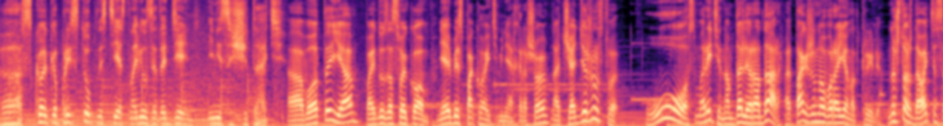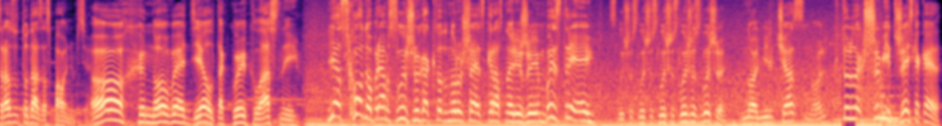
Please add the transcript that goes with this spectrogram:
А, сколько преступностей остановил за этот день. И не сосчитать. А вот и я. Пойду за свой комп. Не беспокоить меня, хорошо? Начать дежурство. О, смотрите, нам дали радар, а также новый район открыли. Ну что ж, давайте сразу туда заспаунимся. Ох, новый отдел, такой классный. Я сходу прям слышу, как кто-то нарушает скоростной режим. Быстрей! Слышу, слышу, слышу, слышу, слышу. Ноль миль час, ноль. Кто же так шумит? Жесть какая-то.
